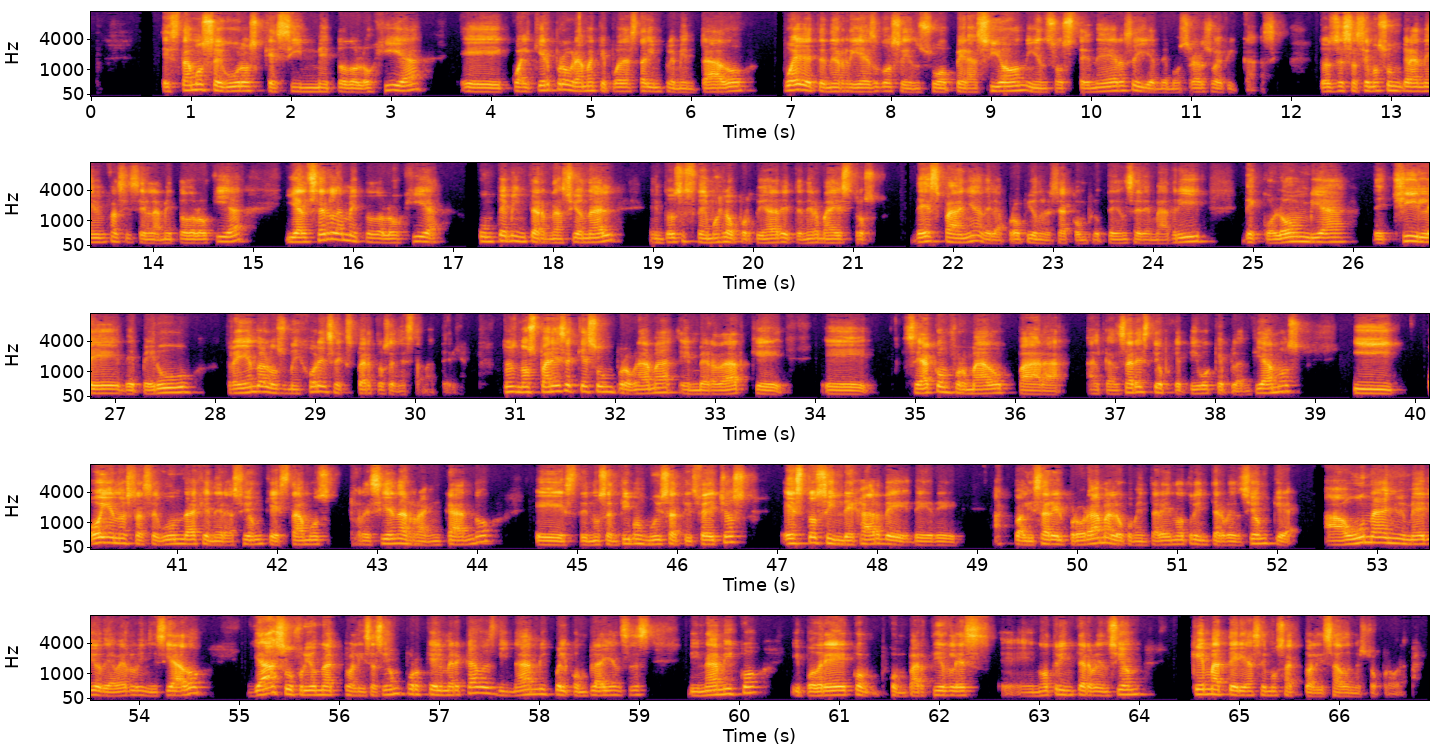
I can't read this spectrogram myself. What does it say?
Estamos seguros que sin metodología, eh, cualquier programa que pueda estar implementado puede tener riesgos en su operación y en sostenerse y en demostrar su eficacia. Entonces, hacemos un gran énfasis en la metodología y al ser la metodología un tema internacional, entonces tenemos la oportunidad de tener maestros de España, de la propia Universidad Complutense de Madrid, de Colombia, de Chile, de Perú, trayendo a los mejores expertos en esta materia. Entonces, nos parece que es un programa en verdad que eh, se ha conformado para alcanzar este objetivo que planteamos y hoy en nuestra segunda generación que estamos recién arrancando, este, nos sentimos muy satisfechos. Esto sin dejar de, actualizar el programa, lo comentaré en otra intervención que a un año y medio de haberlo iniciado, ya sufrió una actualización porque el mercado es dinámico, el compliance es dinámico y podré compartirles eh, en otra intervención qué materias hemos actualizado en nuestro programa.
